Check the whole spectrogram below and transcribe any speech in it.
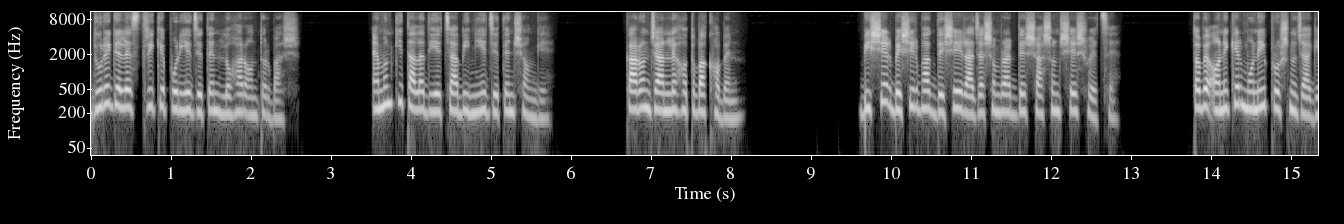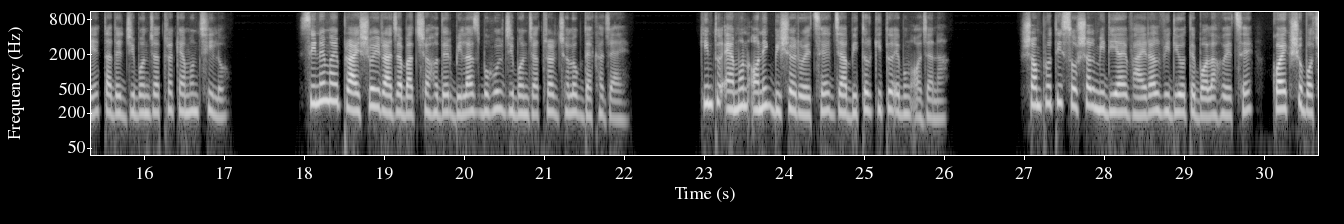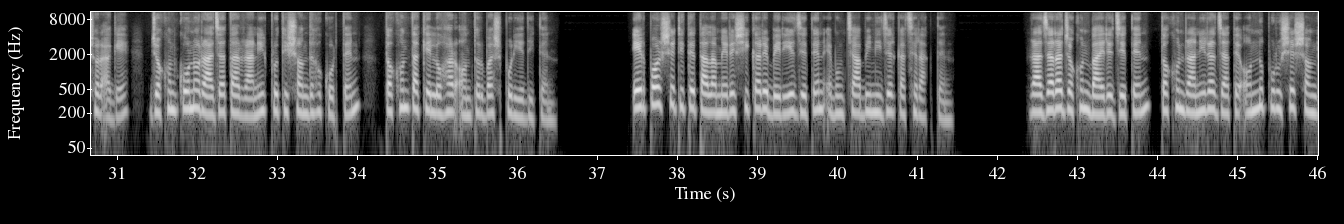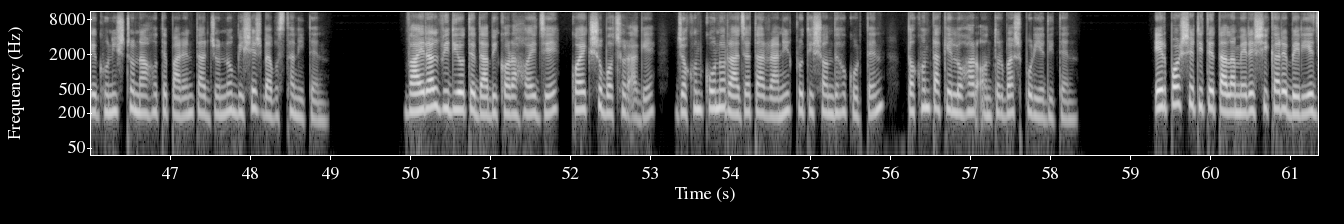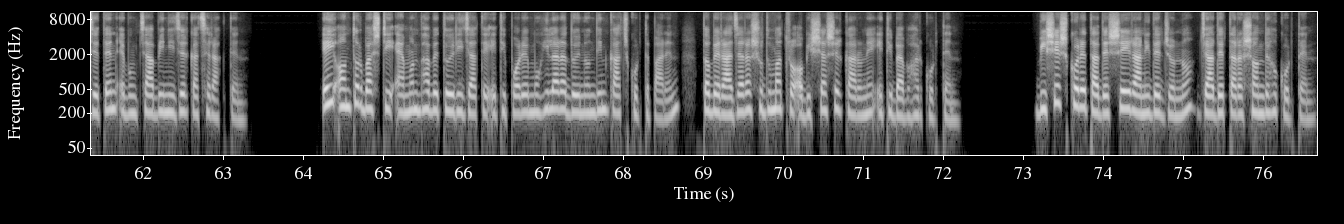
দূরে গেলে স্ত্রীকে পরিয়ে যেতেন লোহার অন্তর্বাস। এমনকি তালা দিয়ে চাবি নিয়ে যেতেন সঙ্গে। কারণ জানলে হতবাক হবেন। বিশ্বের বেশিরভাগ দেশেই রাজা সম্রাটদের শাসন শেষ হয়েছে। তবে অনেকের মনেই প্রশ্ন জাগে, তাদের জীবনযাত্রা কেমন ছিল? সিনেমায় প্রায়শই রাজা বাদশাহদের বিলাসবহুল জীবনযাত্রার ঝলক দেখা যায়। কিন্তু এমন অনেক বিষয় রয়েছে যা বিতর্কিত এবং অজানা। সম্প্রতি সোশ্যাল মিডিয়ায় ভাইরাল ভিডিওতে বলা হয়েছে, কয়েকশো বছর আগে, যখন কোনো রাজা তার রানীর প্রতি সন্দেহ করতেন, তখন তাকে লোহার অন্তর্বাস পরিয়ে দিতেন। এরপর সেটিতে তালা মেরে শিকারে বেরিয়ে যেতেন এবং চাবি নিজের কাছে রাখতেন। রাজারা যখন বাইরে যেতেন, তখন রানীরা যাতে অন্য পুরুষের সঙ্গে ঘনিষ্ঠ না হতে পারেন তার জন্য বিশেষ ব্যবস্থা নিতেন। ভাইরাল ভিডিওতে দাবি করা হয় যে, কয়েকশো বছর আগে, যখন কোনো রাজা তার রানীর প্রতি সন্দেহ করতেন তখন তাকে লোহার অন্তর্বাস পরিয়ে দিতেন। এরপর সেটিতে তালা মেরে শিকারে বেরিয়ে যেতেন এবং চাবি নিজের কাছে রাখতেন। এই অন্তর্বাসটি এমনভাবে তৈরি যাতে এটি পরে মহিলারা দৈনন্দিন কাজ করতে পারেন, তবে রাজারা শুধুমাত্র অবিশ্বাসের কারণে এটি ব্যবহার করতেন। বিশেষ করে তাদের সেই রানীদের জন্য, যাদের তারা সন্দেহ করতেন।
